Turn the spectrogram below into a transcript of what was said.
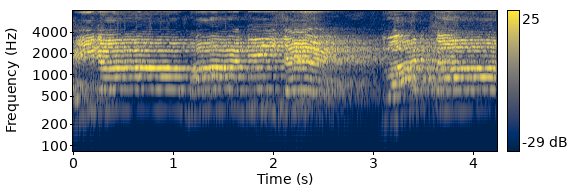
મીરા માની જય દ્વારકા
